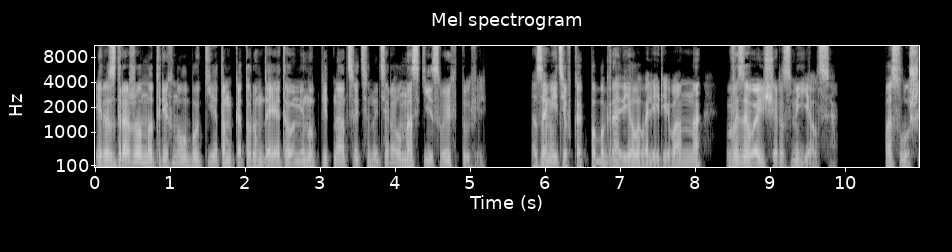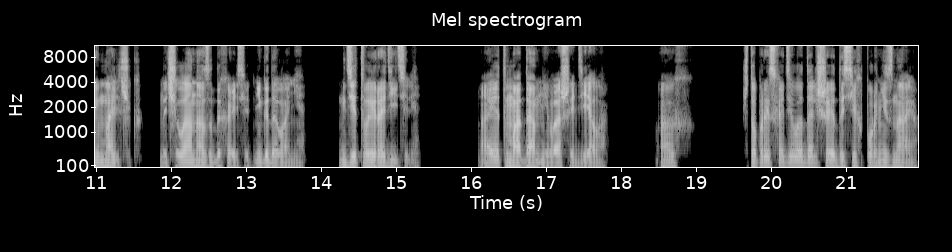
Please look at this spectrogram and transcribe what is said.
и раздраженно тряхнул букетом, которым до этого минут 15 натирал носки своих туфель. А заметив, как побагровела Валерия Ивановна, вызывающе рассмеялся. «Послушай, мальчик», — начала она, задыхаясь от негодования, — «где твои родители?» «А это, мадам, не ваше дело». «Ах, что происходило дальше, я до сих пор не знаю.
